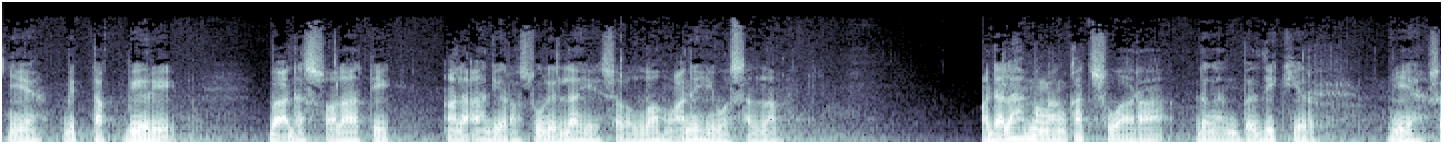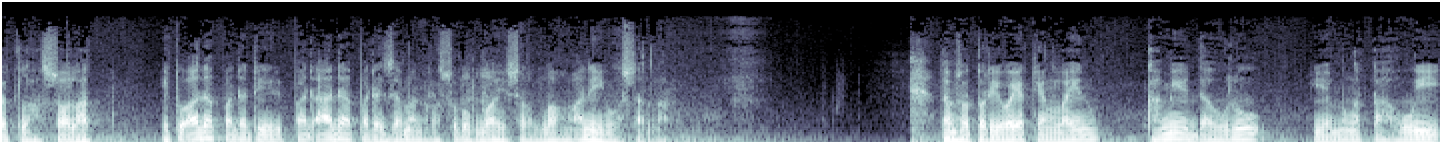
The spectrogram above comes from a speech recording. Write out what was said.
ya bitakbiri ba'da salati ala ahdi Rasulullah sallallahu alaihi wasallam adalah mengangkat suara dengan berzikir ya setelah salat itu ada pada di, pada ada pada zaman Rasulullah sallallahu alaihi wasallam. Dalam satu riwayat yang lain kami dahulu ya mengetahui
